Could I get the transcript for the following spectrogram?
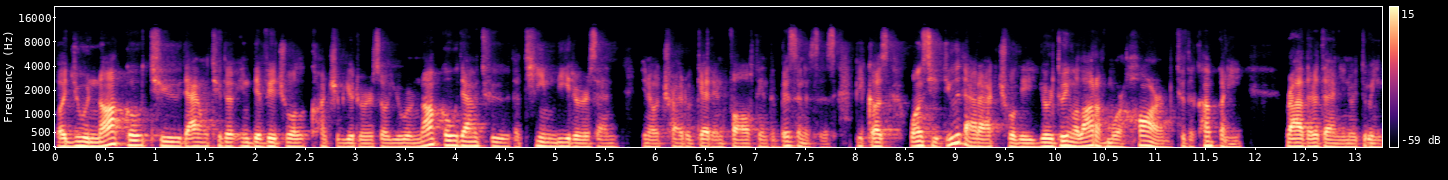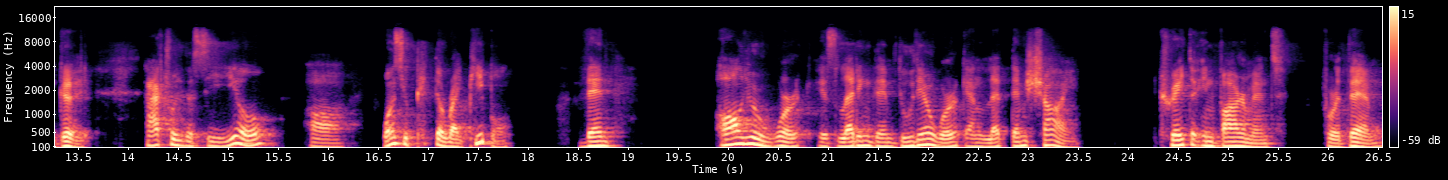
but you would not go to down to the individual contributors, or you will not go down to the team leaders and you know try to get involved in the businesses. Because once you do that, actually, you're doing a lot of more harm to the company rather than you know doing good. Actually, the CEO, uh, once you pick the right people, then all your work is letting them do their work and let them shine. Create the environment for them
